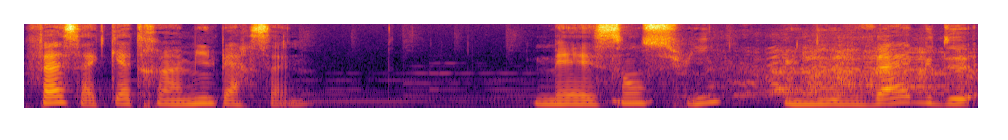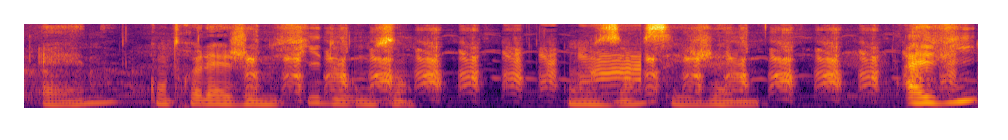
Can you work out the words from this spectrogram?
face à 80 000 personnes. Mais s'ensuit une vague de haine contre la jeune fille de 11 ans. 11 ans, c'est jeune. Ivy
